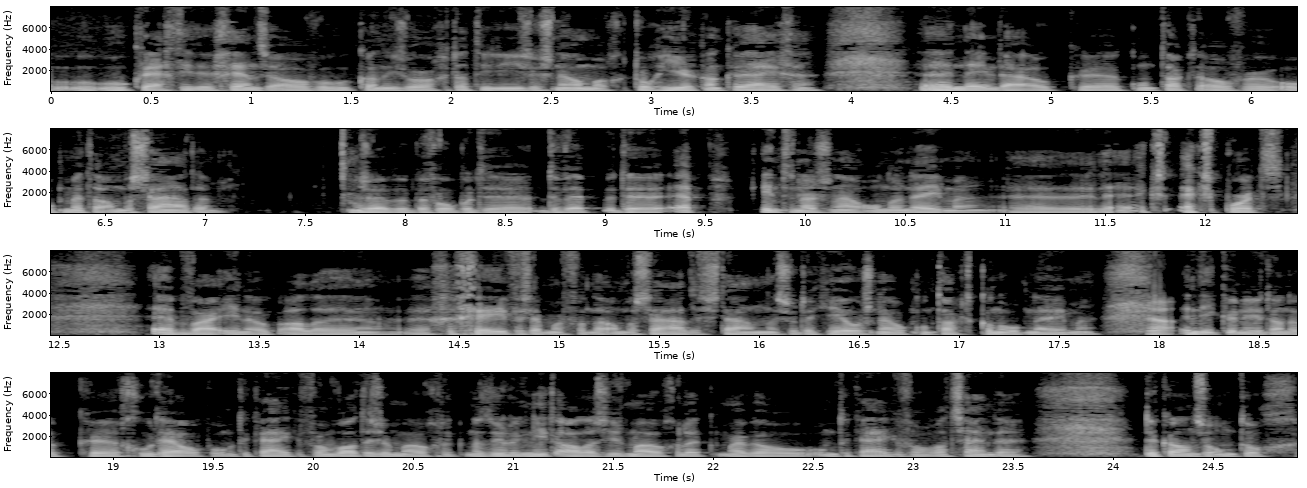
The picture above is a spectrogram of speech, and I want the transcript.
hoe krijgt hij de grens over? Hoe kan hij zorgen dat hij die zo snel mogelijk toch hier kan krijgen? neem daar ook contact over op met de ambassade. Zo hebben we bijvoorbeeld de, de, web, de app Internationaal Ondernemen, uh, de export-app, waarin ook alle uh, gegevens zeg maar, van de ambassade staan, zodat je heel snel contact kan opnemen. Ja. En die kunnen je dan ook uh, goed helpen om te kijken van wat is er mogelijk. Natuurlijk niet alles is mogelijk, maar wel om te kijken van wat zijn de, de kansen om toch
